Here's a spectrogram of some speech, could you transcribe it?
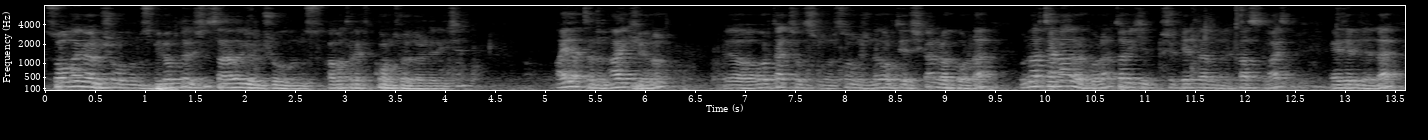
solda görmüş olduğumuz pilotlar için, sağda görmüş olduğumuz hava trafik kontrolörleri için IATA'nın, IQ'nun e, ortak çalışmaları sonucunda ortaya çıkan raporlar. Bunlar temel raporlar. Tabii ki şirketler bunları customize edebilirler.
